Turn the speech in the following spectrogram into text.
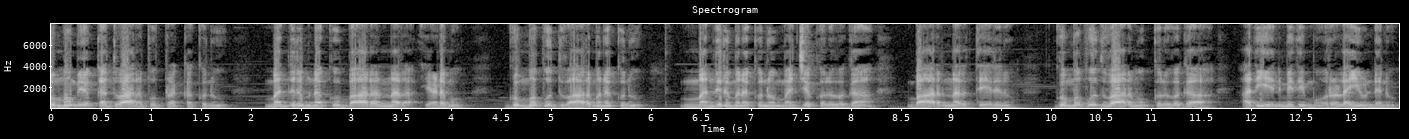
గుమ్మం యొక్క ద్వారపు ప్రక్కకును మందిరమునకు బారన్నర ఎడము. గుమ్మపు ద్వారమునకును మందిరమునకును మధ్య కొలువగా బారన్నర తేలెను. గుమ్మపు ద్వారము కొలువగా అది ఎనిమిది మూరలై ఉండెను.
